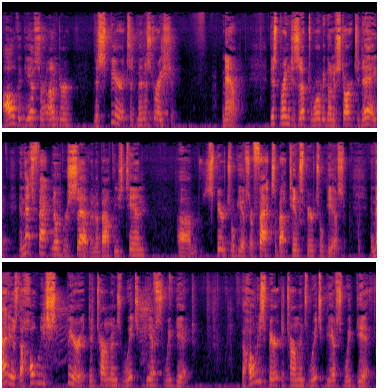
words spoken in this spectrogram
all the gifts are under the Spirit's administration. Now, this brings us up to where we're going to start today, and that's fact number seven about these 10 um, spiritual gifts, or facts about 10 spiritual gifts and that is the Holy Spirit determines which gifts we get. The Holy Spirit determines which gifts we get.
